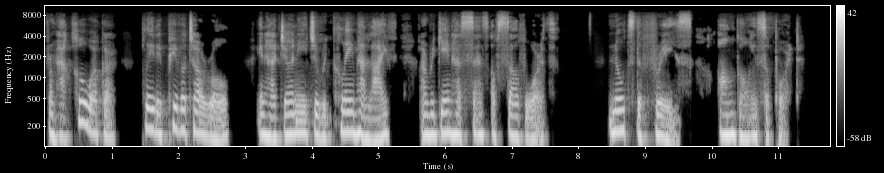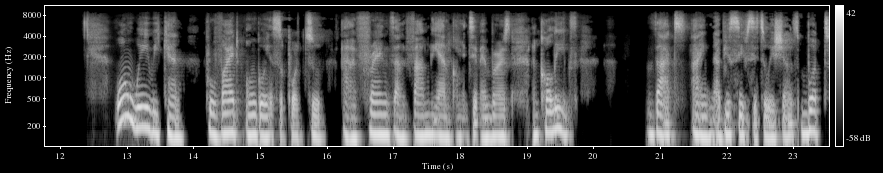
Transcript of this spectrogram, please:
from her coworker played a pivotal role in her journey to reclaim her life and regain her sense of self worth. notes the phrase ongoing support. One way we can provide ongoing support to our friends and family and community members and colleagues that are in abusive situations, but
